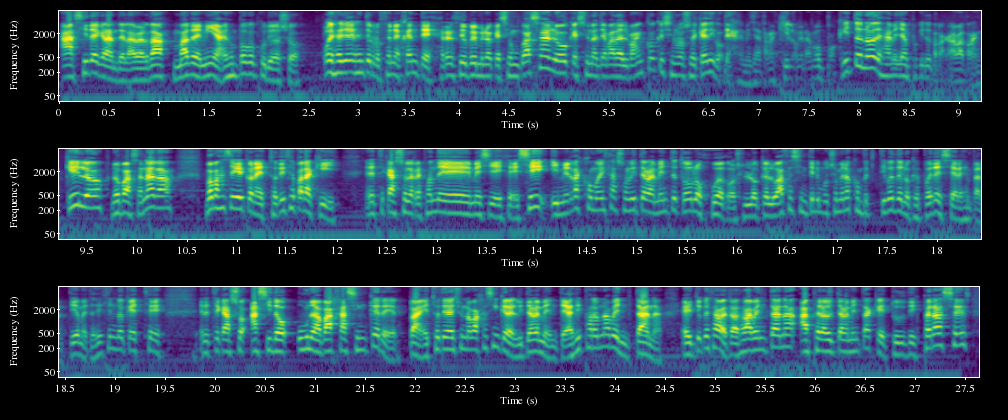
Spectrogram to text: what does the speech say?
así de grande, la verdad. Madre mía, es un poco curioso. Hoy hay las interrupciones, gente. He recibido primero que sea un WhatsApp, luego que sea una llamada del banco Que si no sé qué, digo, déjame ya tranquilo, graba un poquito, ¿no? Déjame ya un poquito, graba tranquilo No pasa nada. Vamos a seguir con esto, dice por aquí En este caso le responde Messi y dice Sí, y mierdas como estas son literalmente todos los juegos Lo que lo hace sentir mucho menos competitivo de lo que puede ser. En plan, tío, me estás diciendo que este En este caso ha sido una baja sin querer. Plan, esto te una baja sin querer, literalmente. Has disparado una ventana. El tío que estaba detrás de la ventana ha esperado literalmente a que tú disparases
